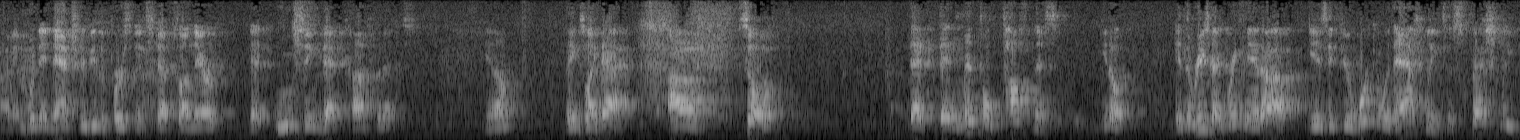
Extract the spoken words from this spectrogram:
I mean, wouldn't it naturally be the person that steps on there that oozing that confidence? You know? Things like that. Um, so, that, that mental toughness, you know, and the reason I bring that up is if you're working with athletes, especially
